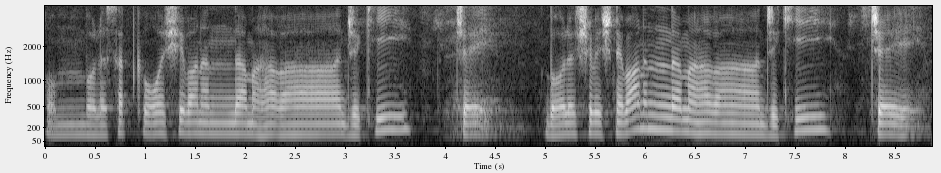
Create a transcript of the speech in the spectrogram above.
Om Bole Satguru Shivananda Maharaj Ki Jai. Bole Shri Vishnevananda Maharaj Ki Jai.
